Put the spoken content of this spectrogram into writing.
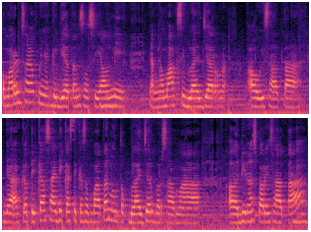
kemarin saya punya kegiatan sosial nih, yang nama aksi belajar uh, wisata. Nah, ketika saya dikasih kesempatan untuk belajar bersama uh, dinas pariwisata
